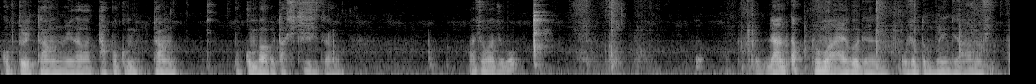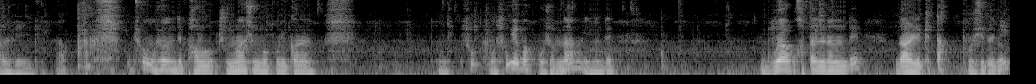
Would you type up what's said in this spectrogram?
곱돌이탕에다가 닭볶음탕 볶음밥을 딱 시키시더라고. 하셔가지고 난 딱 보면 알거든 오셨던 분인지 안 오시 안 오시는지. 아, 처음 오셨는데 바로 주문하신 거 보니까는 음, 소, 뭐 소개받고 오셨나 있는데 물하고 갖다 드렸는데 나를 이렇게 딱 보시더니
